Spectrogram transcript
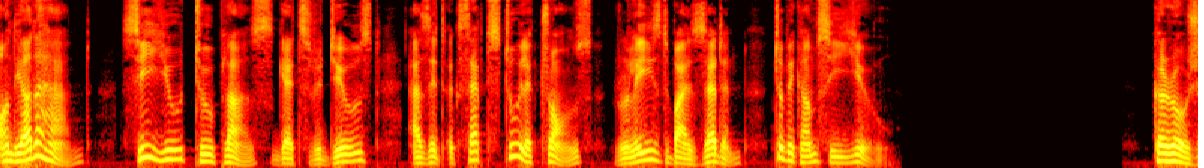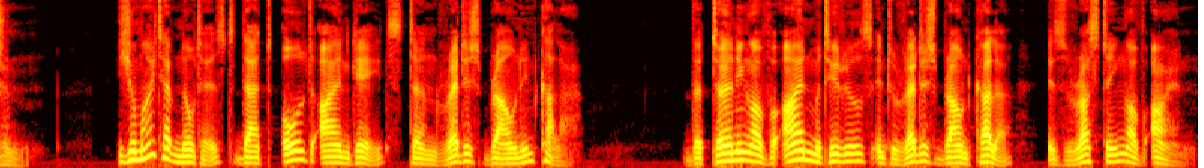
On the other hand, Cu2 plus gets reduced as it accepts two electrons released by Zn to become Cu. Corrosion You might have noticed that old iron gates turn reddish-brown in color. The turning of iron materials into reddish-brown color is rusting of iron.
